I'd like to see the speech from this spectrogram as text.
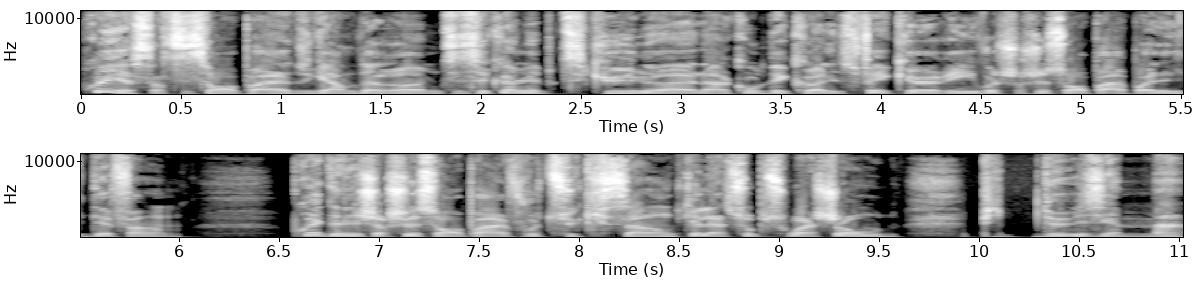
Pourquoi il a sorti son père du garde-robe? Tu sais, c'est comme le petit cul là, dans la cour d'école, il se fait écœurer, il va chercher son père pour aller le défendre. Pourquoi il est allé chercher son père? Faut-tu qu'il sente que la soupe soit chaude? Puis deuxièmement,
